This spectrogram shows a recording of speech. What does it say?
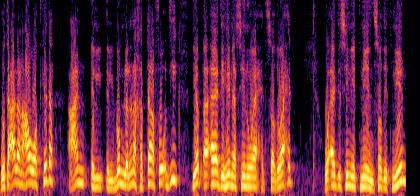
وتعالى نعوض كده عن ال- الجملة اللي أنا خدتها فوق دي. يبقى آدي هنا س واحد صاد واحد. وادي س 2 صاد 2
